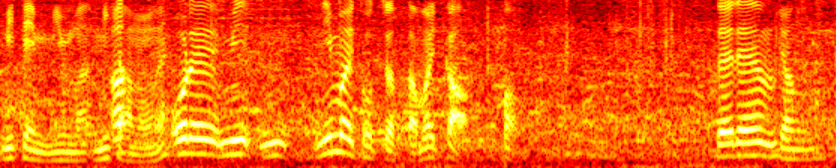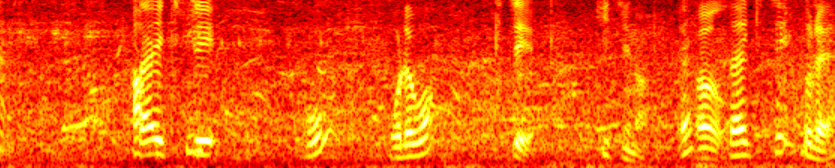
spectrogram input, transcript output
見てみま見たのね？あ俺み2枚取っちゃった。まあいっか。ででん。じゃん。大吉。お？俺は？吉。吉なの？え、うん。大吉？どれ？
